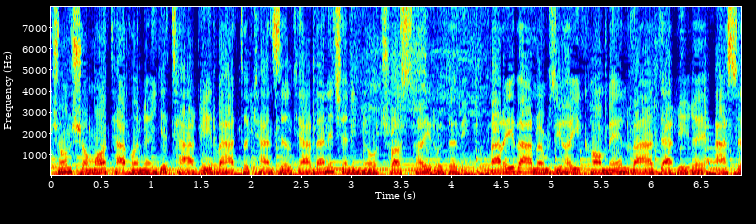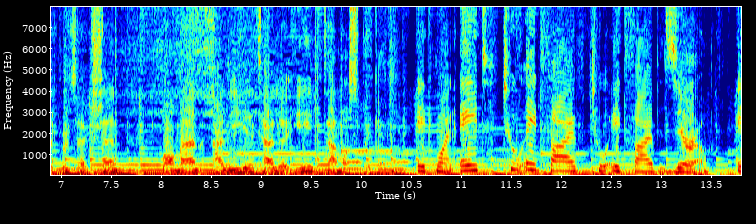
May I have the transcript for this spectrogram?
چون شما توانایی تغییر و حتی کنسل کردن چنین نوع trust هایی رو دارید. برای برنامه‌ریزی های کامل و دقیق Asset Protection با من علی طلایی تماس بگیرید. 818-285-2850 818-285-2850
